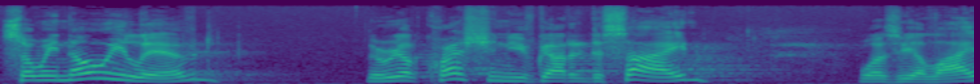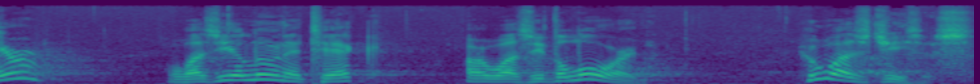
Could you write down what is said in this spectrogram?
So we know he lived. The real question you've got to decide was he a liar? Was he a lunatic? Or was he the Lord? Who was Jesus?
